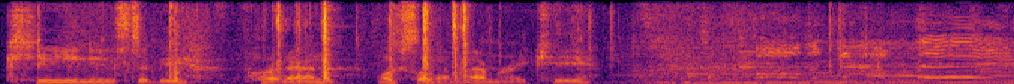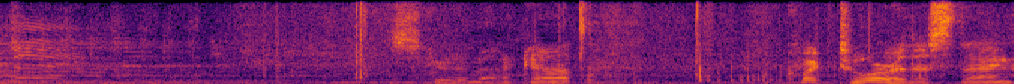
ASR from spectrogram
key needs to be put in. Looks like a memory key. Scoot it back up. Quick tour of this thing.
